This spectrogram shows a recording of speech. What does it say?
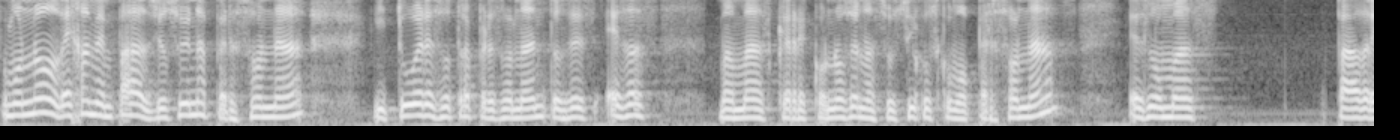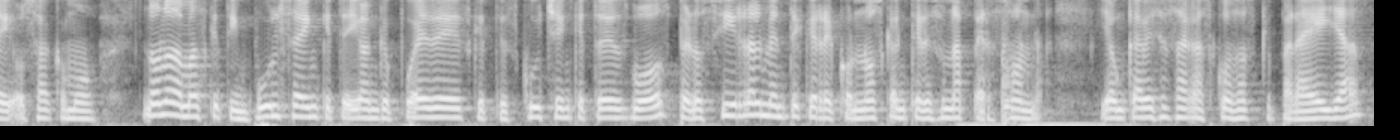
Como no, déjame en paz, yo soy una persona y tú eres otra persona. Entonces esas mamás que reconocen a sus hijos como personas es lo más padre, o sea, como no nada más que te impulsen, que te digan que puedes, que te escuchen, que te des voz, pero sí realmente que reconozcan que eres una persona. Y aunque a veces hagas cosas que para ellas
